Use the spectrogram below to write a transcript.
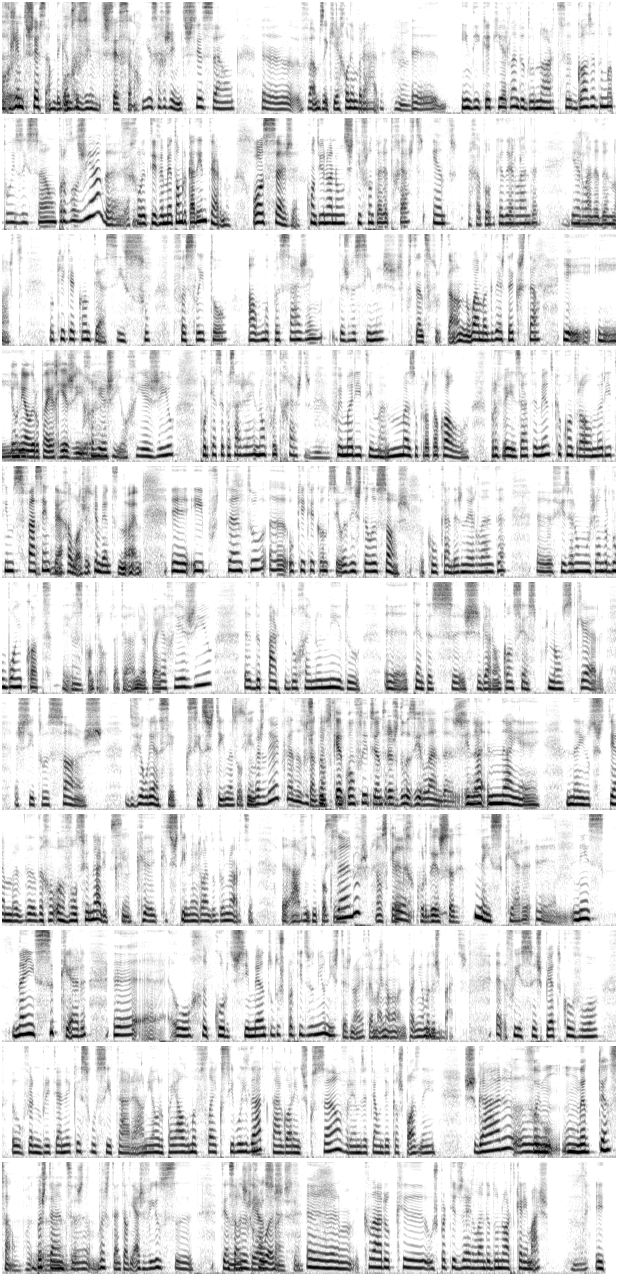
O regime de exceção, digamos. O regime de exceção. E esse regime de exceção, uh, vamos aqui a relembrar, hum. uh, indica que a Irlanda do Norte goza de uma posição privilegiada Sim. relativamente ao mercado interno. Ou seja, continua a não existir fronteira terrestre entre a República da Irlanda e a Irlanda do Norte. O que é que acontece? Isso facilitou alguma passagem das vacinas, portanto, estão no âmago desta questão. E, e, a União Europeia reagiu. É? Reagiu, reagiu, porque essa passagem não foi terrestre, uhum. foi marítima, uhum. mas o protocolo prevê exatamente que o controle marítimo se faça em terra, logicamente, não é? E, e portanto, uh, o que é que aconteceu? As instalações colocadas na Irlanda fizeram um género de um boicote a esse hum. controle. Portanto, a União Europeia reagiu, uh, de parte do Reino Unido uh, tenta-se chegar a um consenso porque não se quer as situações de violência que se assistiu nas Sim. últimas décadas. Portanto, não se quer conflitos entre as duas Irlandas. Nem, nem, nem o sistema de, de revolucionário que, que, que, existiu na Irlanda do Norte há 20 e poucos Sim. anos. Não se quer que recordeça. Nem sequer, nem sequer nem sequer uh, o recrudescimento dos partidos unionistas, não é? Também não para nenhuma das hum. partes. Uh, foi esse aspecto que levou o governo britânico a solicitar à União Europeia alguma flexibilidade, Sim. que está agora em discussão, veremos até onde é que eles podem chegar. Foi um, um momento de tensão. Bastante, bastante. bastante. Aliás, viu-se tensão nas, nas ruas. Uh, claro que os partidos da Irlanda do Norte querem mais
